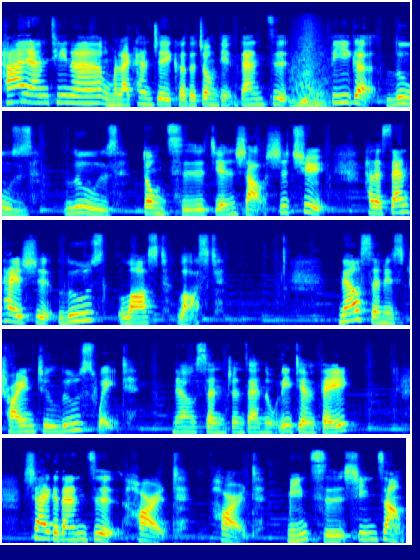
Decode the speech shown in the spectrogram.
Hi, I'm Tina。我们来看这一课的重点单字。第一个 lose，lose 动词减少、失去，它的三态是 lose、lost、lost。Nelson is trying to lose weight. Nelson 正在努力减肥。下一个单字 heart，heart 名词心脏。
